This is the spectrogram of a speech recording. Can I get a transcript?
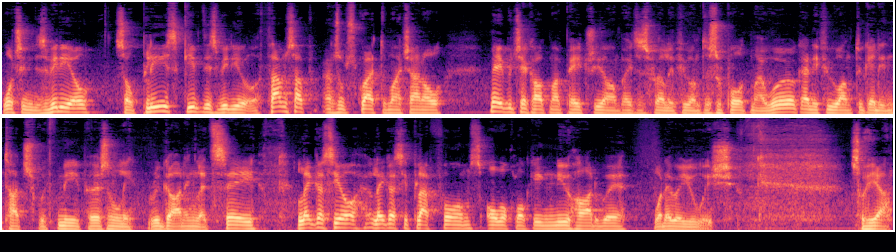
watching this video so please give this video a thumbs up and subscribe to my channel. Maybe check out my patreon page as well if you want to support my work and if you want to get in touch with me personally regarding let's say legacy or legacy platforms overclocking new hardware whatever you wish. So yeah.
